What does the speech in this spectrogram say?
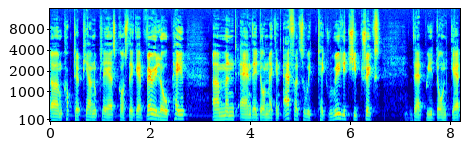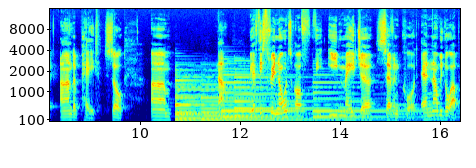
um, cocktail piano players because they get very low payment and they don't make an effort. So we take really cheap tricks that we don't get underpaid. So um, now we have these three notes of the E major 7 chord. And now we go up.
